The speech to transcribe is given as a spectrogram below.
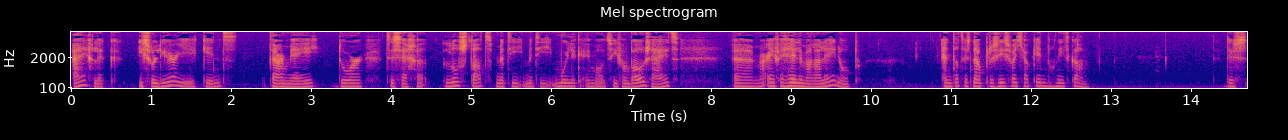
eigenlijk isoleer je je kind daarmee door te zeggen: los dat met die, met die moeilijke emotie van boosheid, uh, maar even helemaal alleen op. En dat is nou precies wat jouw kind nog niet kan. Dus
